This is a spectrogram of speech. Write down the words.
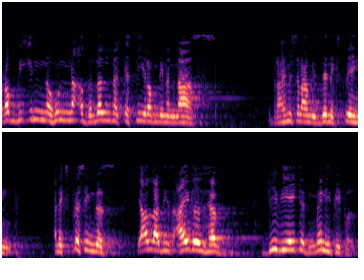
رَبِّ إِنَّهُنَّ أَضْلَلْنَ كَثِيرًا مِنَ النَّاسِ Ibrahim salam is then explaining and expressing this. Ya Allah, these idols have deviated many people.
